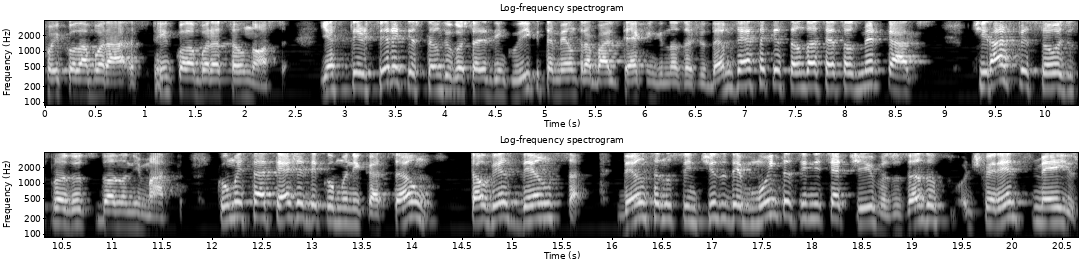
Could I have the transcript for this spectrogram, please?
foi colaborar, tem colaboração nossa. E a terceira questão que eu gostaria de incluir, que também é um trabalho técnico que nós ajudamos, é essa questão do acesso aos mercados. Tirar as pessoas e os produtos do anonimato, com uma estratégia de comunicação talvez densa, densa no sentido de muitas iniciativas, usando diferentes meios,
